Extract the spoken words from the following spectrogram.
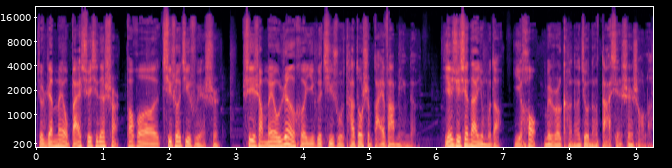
就人没有白学习的事儿，包括汽车技术也是，实际上没有任何一个技术它都是白发明的。也许现在用不到，以后没准可能就能大显身手了。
